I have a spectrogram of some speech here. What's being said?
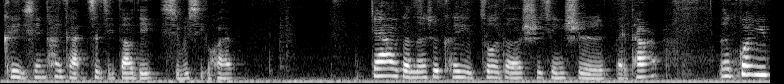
可以先看看自己到底喜不喜欢。第二个呢是可以做的事情是摆摊儿。那关于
